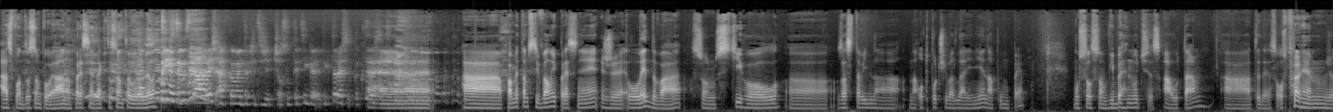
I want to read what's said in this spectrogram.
Aspoň to som povedal, áno, presne tak to som to urobil. a v komentoch že čo sú tie cigarety, ktoré sú to, ktoré sú to. A pamätám si veľmi presne, že ledva som stihol uh, zastaviť na, na odpočívadle, ani nie na pumpe musel som vybehnúť z auta a teda ja sa ospravedlňujem, že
